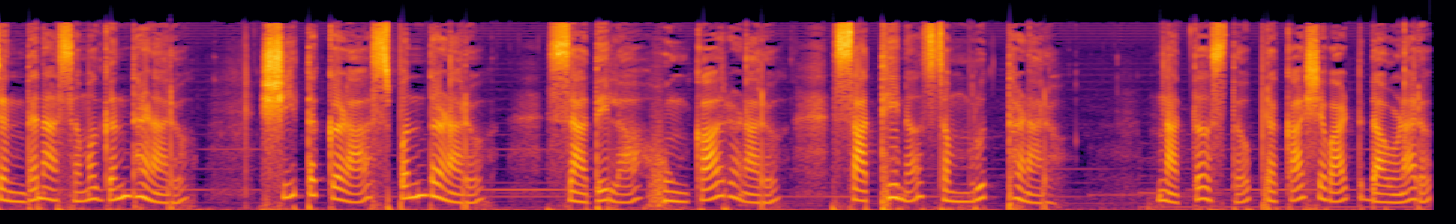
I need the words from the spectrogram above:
चंदनासम गंधणारं शीतकळा स्पंदणारं साधेला हुंकारणारं साथीनं समृद्धणारं. नातं असतं प्रकाशवाट दावणारं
